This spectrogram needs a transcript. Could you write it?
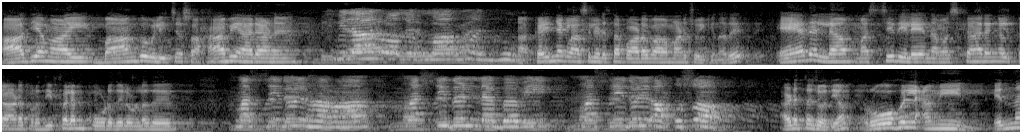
ആദ്യമായി ബാങ്ക് വിളിച്ച സഹാബി ആരാണ്? കഴിഞ്ഞ ക്ലാസ്സിൽ എടുത്ത പാഠഭാഗമാണ് ചോദിക്കുന്നത്. ഏതെല്ലാം മസ്ജിദിലെ നമസ്കാരങ്ങൾക്കാണ് പ്രതിഫലം കൂടുതലുള്ളത്? മസ്ജിദുൽ ഹറാം മസ്ജിദുൽ നബവി മസ്ജിദുൽ അഖ്സ. അടുത്ത ചോദ്യം. റൂഹുൽ അമീൻ എന്ന്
